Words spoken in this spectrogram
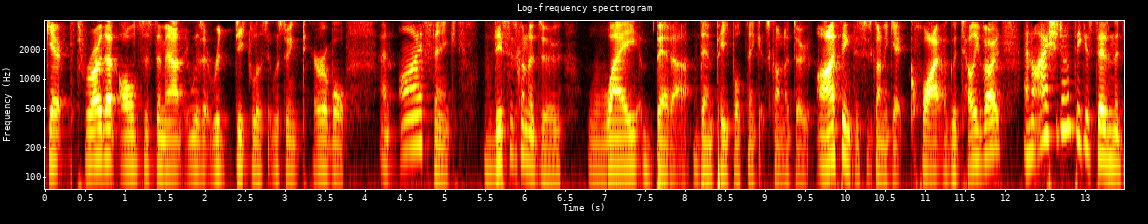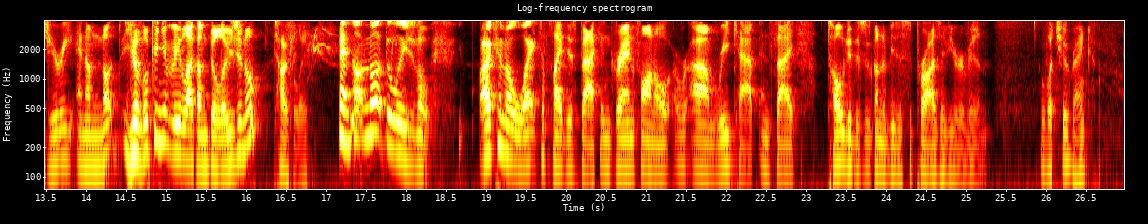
Get throw that old system out. It was ridiculous. It was doing terrible, and I think this is going to do way better than people think it's going to do. I think this is going to get quite a good televote, and I actually don't think it's dead in the jury. And I'm not. You're looking at me like I'm delusional Totally. and I'm not delusional. I cannot wait to play this back in grand final um, recap and say, "Told you this was going to be the surprise of Eurovision." What's your rank?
